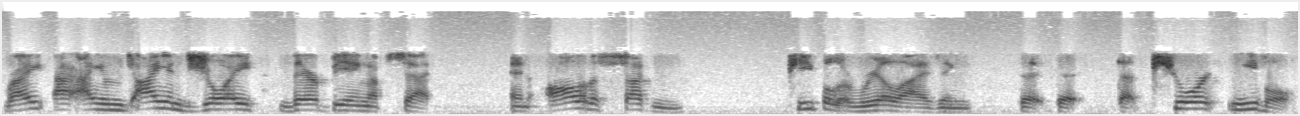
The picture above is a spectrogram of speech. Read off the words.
right? I, I, I enjoy their being upset. And all of a sudden, people are realizing that, that, that pure evil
